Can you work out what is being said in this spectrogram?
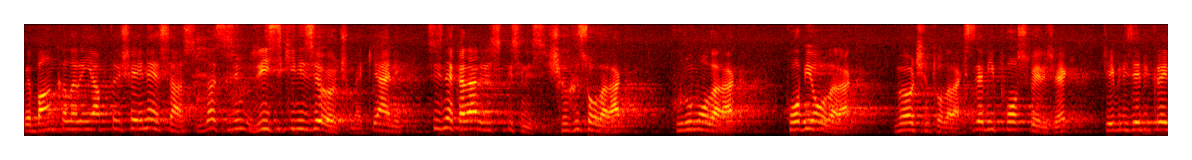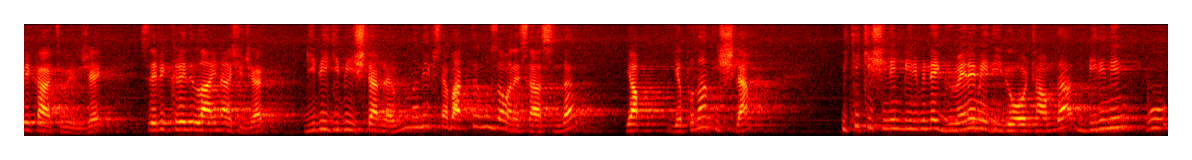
ve bankaların yaptığı şey ne esasında? Sizin riskinizi ölçmek. Yani siz ne kadar risklisiniz? Şahıs olarak, kurum olarak, hobi olarak, merchant olarak size bir post verecek, cebinize bir kredi kartı verecek, size bir kredi line açacak gibi gibi işlemler. Bunların hepsine baktığımız zaman esasında yap, yapılan işlem iki kişinin birbirine güvenemediği bir ortamda birinin bu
